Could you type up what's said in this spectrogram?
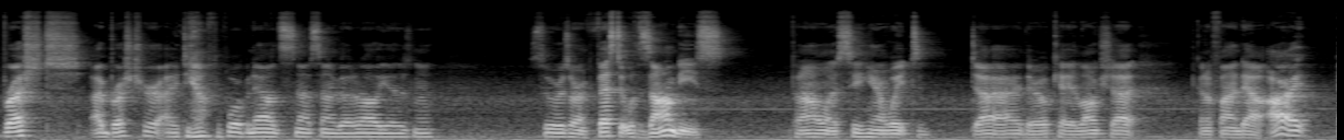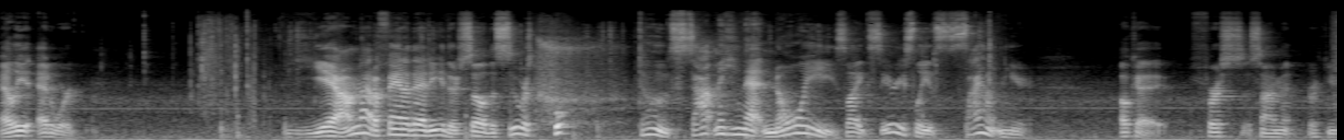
Brushed. I brushed her idea before, but now it's not sounding good at all. Yeah, there's no. Sewers are infested with zombies. But I don't want to sit here and wait to die. They're okay. Long shot. Gonna find out. All right. Elliot Edward. Yeah, I'm not a fan of that either. So the sewers. Dude, stop making that noise. Like, seriously, it's silent in here. Okay. First assignment, rookie.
